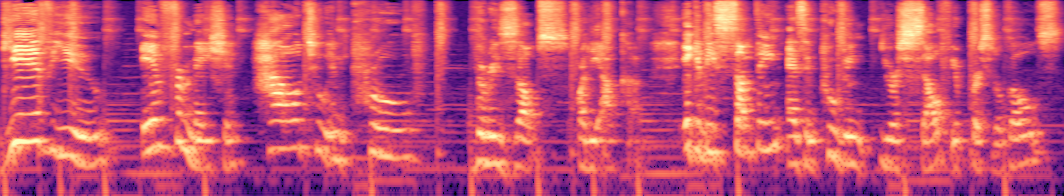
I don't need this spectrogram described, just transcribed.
give you information how to improve the results or the outcome. It could be something as improving yourself, your personal goals.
